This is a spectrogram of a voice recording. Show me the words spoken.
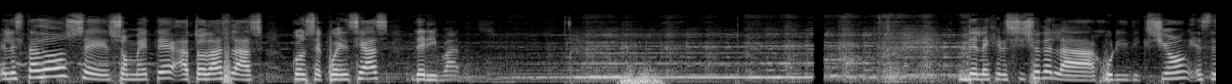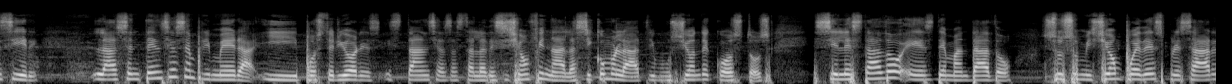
El Estado se somete a todas las consecuencias derivadas del ejercicio de la jurisdicción, es decir, las sentencias en primera y posteriores instancias hasta la decisión final, así como la atribución de costos, si el Estado es demandado, su sumisión puede expresar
